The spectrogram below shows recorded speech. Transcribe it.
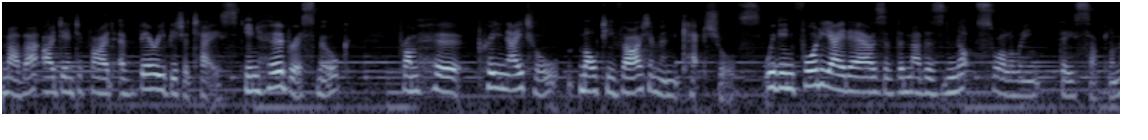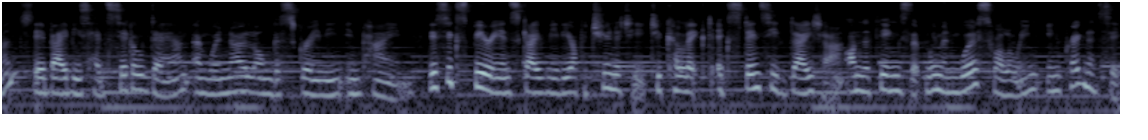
mother identified a very bitter taste in her breast milk from her prenatal multivitamin capsules. Within 48 hours of the mothers not swallowing these supplements, their babies had settled down and were no longer screaming in pain. This experience gave me the opportunity to collect extensive data on the things that women were swallowing in pregnancy.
